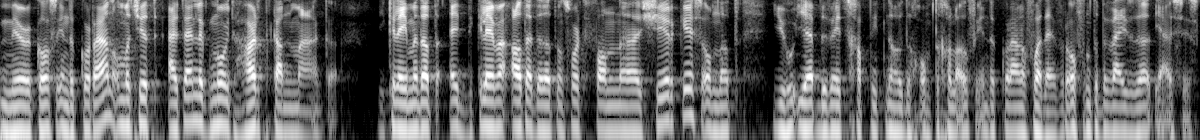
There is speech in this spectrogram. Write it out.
miracles in de Koran, omdat je het uiteindelijk nooit hard kan maken. Die claimen, dat, eh, die claimen altijd dat het een soort van eh shirk is, omdat je, je hebt de wetenschap niet nodig om te geloven in de Koran of whatever, of om te bewijzen dat het juist is.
